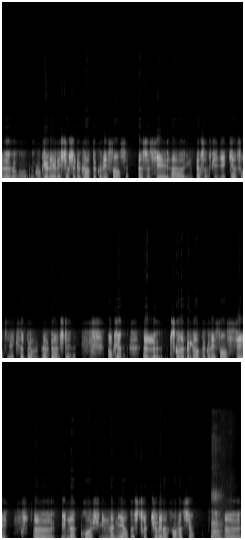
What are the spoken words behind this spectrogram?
euh, Google est allé chercher le graphe de connaissances associé à une personne physique qui est un scientifique qui s'appelle Albert Einstein. Donc, euh, le- ce qu'on appelle graphe de connaissances, c'est euh, une approche, une manière de structurer l'information. Hmm. Euh,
